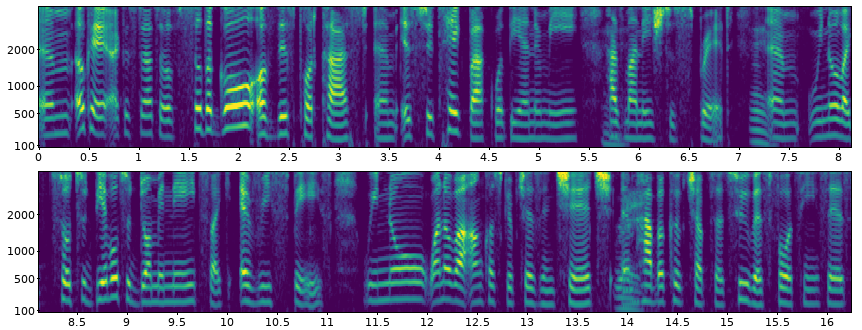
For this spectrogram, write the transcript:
Um, okay, I could start off. So the goal of this podcast um, is to take back what the enemy Mm. has managed to spread. Um, we know, like, so to be able to dominate like every space. We know one of our anchor scriptures in church, um, Habakkuk chapter two, verse fourteen says,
